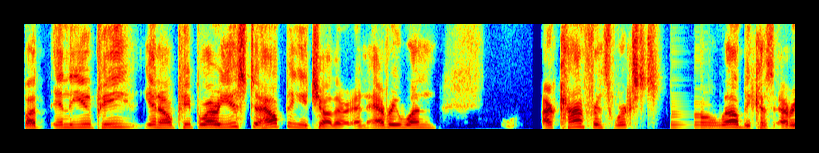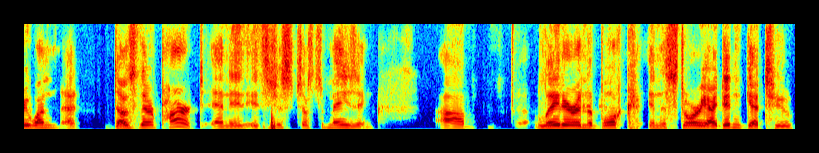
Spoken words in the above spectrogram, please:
But in the UP, you know, people are used to helping each other, and everyone. Our conference works so well because everyone uh, does their part, and it, it's just just amazing. Uh, later in the book, in the story I didn't get to,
